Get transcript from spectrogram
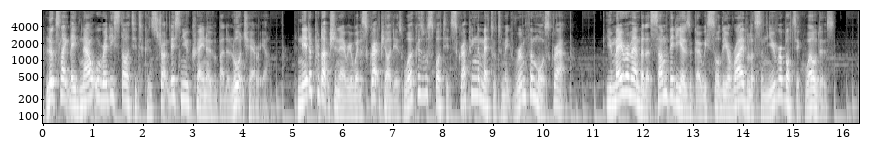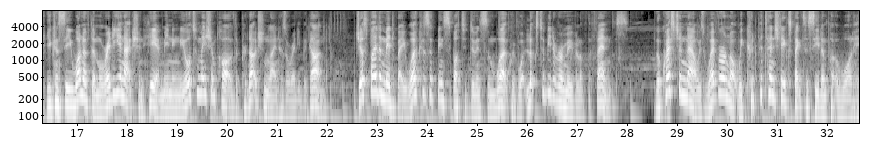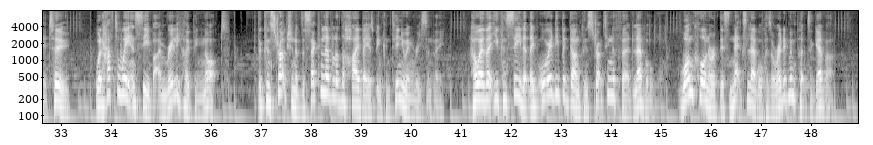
Looks like they've now already started to construct this new crane over by the launch area. Near the production area where the scrapyard is, workers were spotted scrapping the metal to make room for more scrap. You may remember that some videos ago we saw the arrival of some new robotic welders. You can see one of them already in action here, meaning the automation part of the production line has already begun. Just by the mid bay, workers have been spotted doing some work with what looks to be the removal of the fence. The question now is whether or not we could potentially expect to see them put a wall here too. We'll have to wait and see, but I'm really hoping not. The construction of the second level of the high bay has been continuing recently. However, you can see that they've already begun constructing the third level, one corner of this next level has already been put together.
